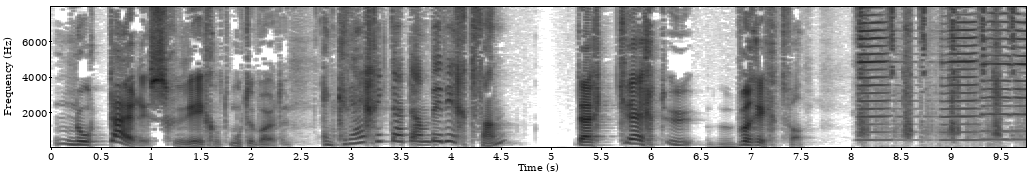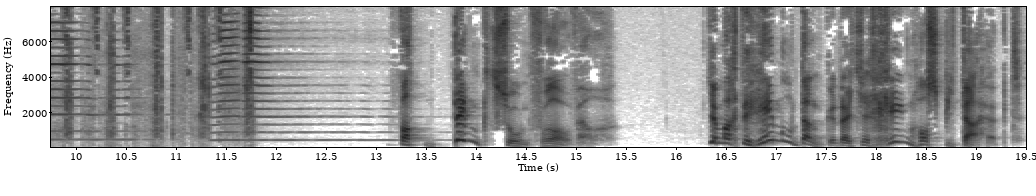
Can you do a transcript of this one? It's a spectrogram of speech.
notaris geregeld moeten worden. En krijg ik daar dan bericht van? Daar krijgt u bericht van. Wat denkt zo'n vrouw wel? Je mag de hemel danken dat je geen hospita hebt.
